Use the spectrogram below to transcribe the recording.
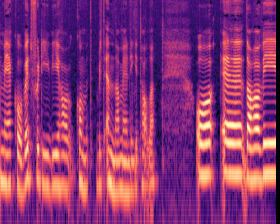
med covid fordi vi har kommet, blitt enda mer digitale. Og eh, da har vi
